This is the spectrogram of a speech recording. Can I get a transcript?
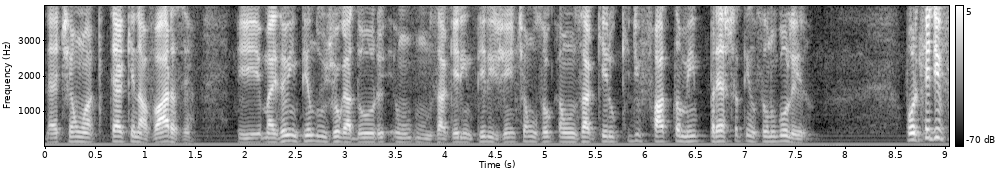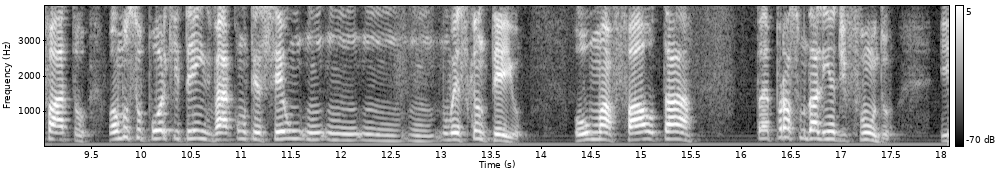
né? Tinha um até aqui na Várzea, e, mas eu entendo um jogador, um, um zagueiro inteligente, é um, é um zagueiro que de fato também presta atenção no goleiro. Porque de fato, vamos supor que tem, vai acontecer um, um, um, um- escanteio ou uma falta é, próximo da linha de fundo e,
